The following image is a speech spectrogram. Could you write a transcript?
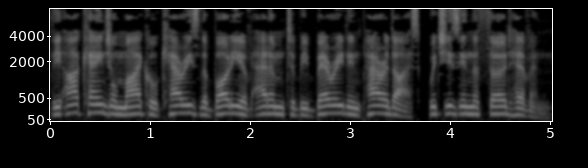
the archangel Michael carries the body of Adam to be buried in paradise, which is in the third heaven.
